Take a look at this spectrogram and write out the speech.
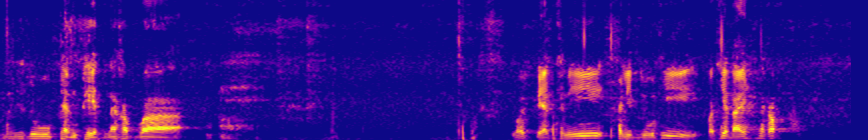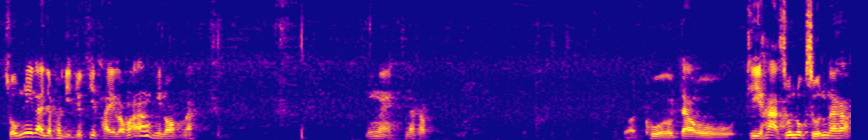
เราจะดูแผ่นเพจนะครับว่าร้อยแปดชนี้ผลิตอยู่ที่ประเทศไหนนะครับ สมนี้น่าจะผลิตอยู่ที่ไทยเรามั้งพี่น้องนะยังไงนะครับจอดคู่กับเจ้าทีห้าศูนย์หกศูนย์นะครับ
